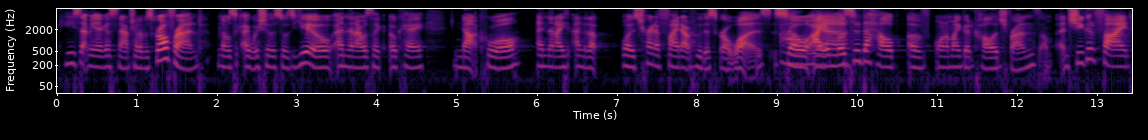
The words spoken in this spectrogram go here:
he sent me like a Snapchat of his girlfriend, and I was like, I wish this was you, and then I was like, okay, not cool, and then I ended up was trying to find out who this girl was. So Oh, I enlisted the help of one of my good college friends, um, and she could find,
